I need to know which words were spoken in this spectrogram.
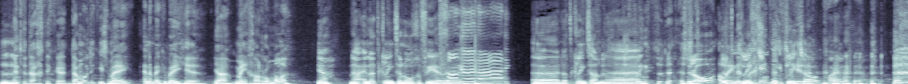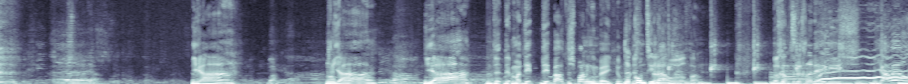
Mhm. En toen dacht ik, eh, daar moet ik iets mee. En dan ben ik een beetje ja, mee gaan rommelen. Ja, nou, en dat klinkt dan ongeveer. eh, eh, dat klinkt dan. eh, dat klinkt eh, zo, dat alleen het klinkt- begint Dat klinkt zo, maar. Ja. Ja. Ja. De- maar dit, dit bouwt de spanning een beetje op. Daar Dus komt hij we wel van. We gaan terug naar de 80s. Jawel.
